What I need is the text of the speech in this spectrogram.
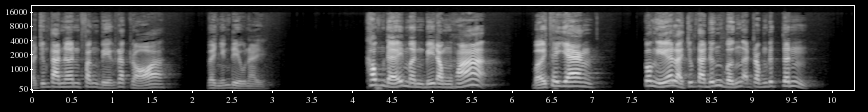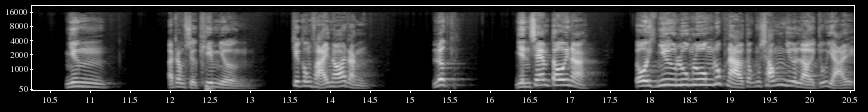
Và chúng ta nên phân biệt rất rõ về những điều này. Không để mình bị đồng hóa bởi thế gian, có nghĩa là chúng ta đứng vững ở trong đức tin, nhưng ở trong sự khiêm nhường chứ không phải nói rằng lúc nhìn xem tôi nè, tôi như luôn luôn lúc nào tôi cũng sống như lời Chúa dạy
